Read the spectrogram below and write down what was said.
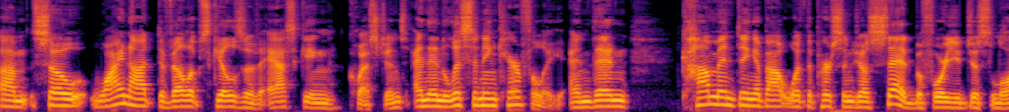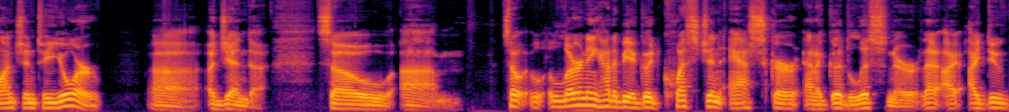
Um, so why not develop skills of asking questions and then listening carefully and then commenting about what the person just said before you just launch into your uh, agenda. So, um, so learning how to be a good question asker and a good listener that I, I do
